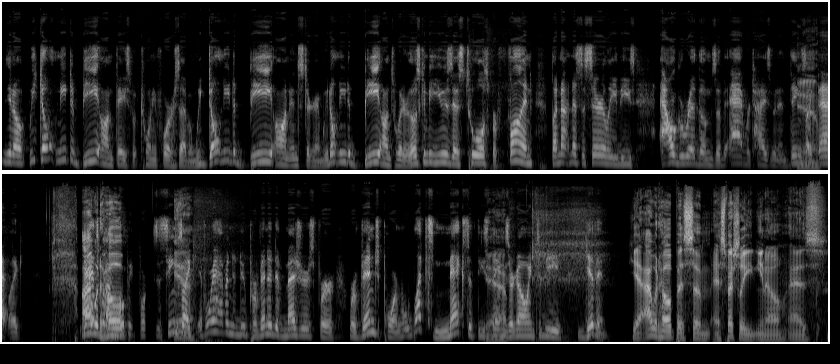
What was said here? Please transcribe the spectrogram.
you know, we don't need to be on Facebook 24 7. We don't need to be on Instagram. We don't need to be on Twitter. Those can be used as tools for fun, but not necessarily these algorithms of advertisement and things Yeah. like that. Like, That's I would what I'm hope. hoping for because it seems Yeah. like if we're having to do preventative measures for revenge porn, well, what's next if these Yeah. things are going to be given? Yeah, I would hope as some, especially you know, as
